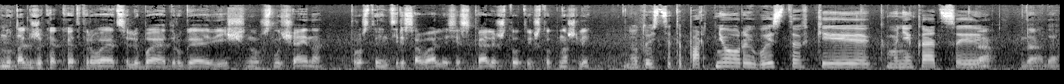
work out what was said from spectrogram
Ну, так же, как и открывается любая другая вещь, ну, случайно. Просто интересовались, искали что-то и что-то нашли. Ну, то есть это партнеры, выставки, коммуникации? Да, да, да.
